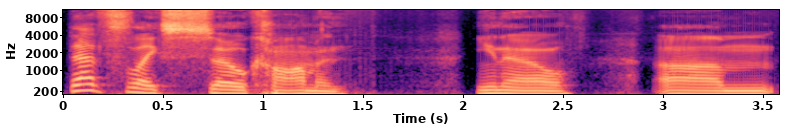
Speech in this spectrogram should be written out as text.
that's like so common, you know. Um,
